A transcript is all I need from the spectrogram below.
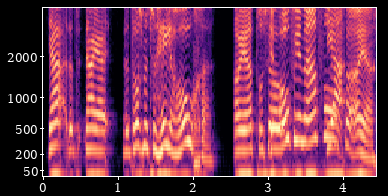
Ja, dat, nou ja, dat was met zo'n hele hoge. Oh ja, tot je over je navel? Ja. Of, oh ja.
